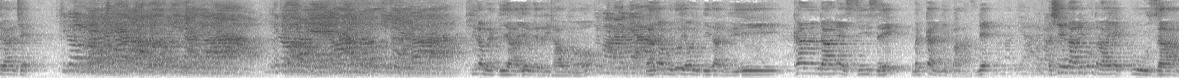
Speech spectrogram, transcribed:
စကားတစ်ချက်ဒီပါဗျာဖြီ တော်မယ်ပြာရုပ်နဲ့တတိထားအောင်နော်တင်ပါဗျာဒါကြောင့်မို့တို့ယောဂီပိသတွေခန္ဓာနဲ့စီးစိမ်မကန့်ညစ်ပါနဲ့ပါဗျာအရှင်သာရိပုတ္တရာရဲ့ကိုယ်စား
